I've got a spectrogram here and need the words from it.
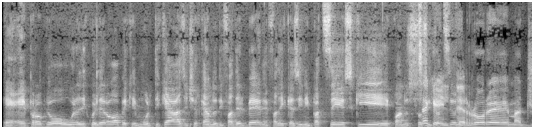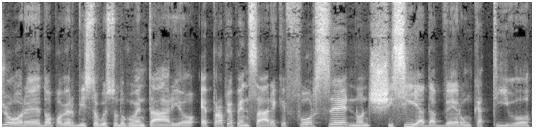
è, è proprio una di quelle robe che in molti casi cercando di fare del bene fa dei casini pazzeschi e quando ci sono Sai che il situazioni terrore maggiore dopo aver visto questo documentario è proprio pensare che forse non ci sia davvero un cattivo,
